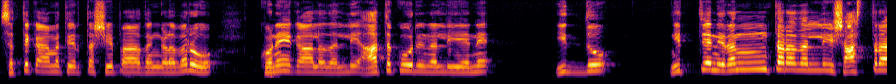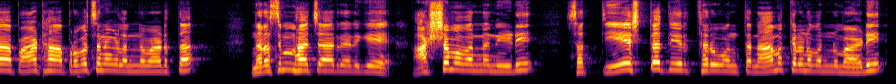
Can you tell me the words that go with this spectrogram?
ಸತ್ಯಕಾಮತೀರ್ಥ ಶ್ರೀಪಾದಂಗಳವರು ಕೊನೆ ಕಾಲದಲ್ಲಿ ಆತಕೂರಿನಲ್ಲಿಯೇನೆ ಇದ್ದು ನಿತ್ಯ ನಿರಂತರದಲ್ಲಿ ಶಾಸ್ತ್ರ, ಪಾಠ, ಪ್ರವಚನಗಳನ್ನು ಮಾಡುತ್ತಾ ನರಸಿಂಹಾಚಾರ್ಯರಿಗೆ ಆಶ್ರಮವನ್ನು ನೀಡಿ ಸತ್ಯೇಷ್ಟ ತೀರ್ಥರು ಅಂತ ನಾಮಕರಣವನ್ನು ಮಾಡಿ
